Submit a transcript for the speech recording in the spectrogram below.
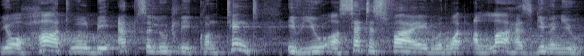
Your heart will be absolutely content if you are satisfied with what Allah has given you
